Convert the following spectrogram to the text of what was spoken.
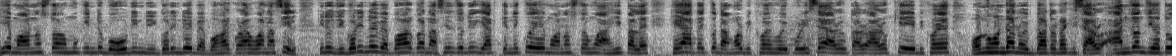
সেই মাৰণাস্ত্ৰসমূহ কিন্তু বহুদিন দীৰ্ঘদিন ধৰি ব্যৱহাৰ কৰা হোৱা নাছিল। কিন্তু দীৰ্ঘদিন ধৰি ব্যৱহাৰ কৰা নাছিল যদিও ইয়াত কেনেকৈ এই মাৰণাস্ত্ৰসমূহ আহি পালে সেয়া আটাইতকৈ ডাঙৰ বিষয় হৈ পৰিছে। আৰু তাৰ আৰক্ষীয়ে এই বিষয়ে অনুসন্ধান অব্যাহত থাকিছে আৰু আনজন যিহেতু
